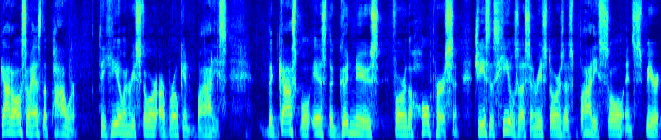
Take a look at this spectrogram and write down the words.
God also has the power to heal and restore our broken bodies. The gospel is the good news for the whole person. Jesus heals us and restores us body, soul, and spirit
